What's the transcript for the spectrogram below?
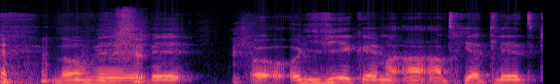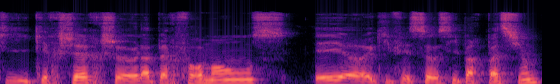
non, mais, ben, Olivier est quand même un, un triathlète qui, qui recherche euh, la performance et euh, qui fait ça aussi par passion.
